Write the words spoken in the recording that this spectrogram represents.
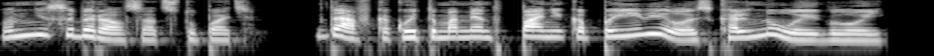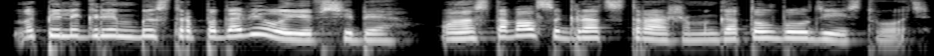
Он не собирался отступать. Да, в какой-то момент паника появилась, кольнула иглой, но Пилигрим быстро подавил ее в себе. Он оставался град-стражем и готов был действовать.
